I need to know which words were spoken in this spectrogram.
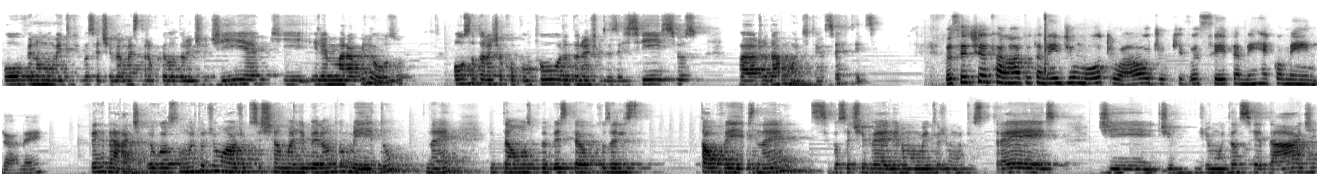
ouve no momento que você estiver mais tranquilo durante o dia, que ele é maravilhoso. Ouça durante a acupuntura, durante os exercícios, vai ajudar muito, tenho certeza. Você tinha falado também de um outro áudio que você também recomenda, né? Verdade. Eu gosto muito de um áudio que se chama Liberando Medo, né? Então, os bebês pélvicos, eles talvez, né? Se você tiver ali no momento de muito estresse, de, de, de, muita ansiedade,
